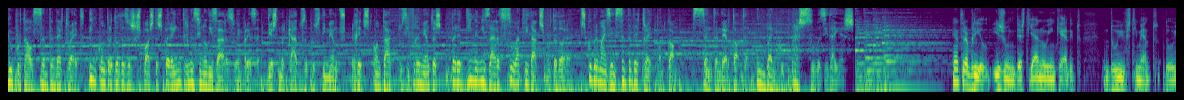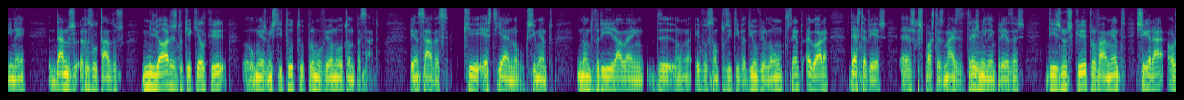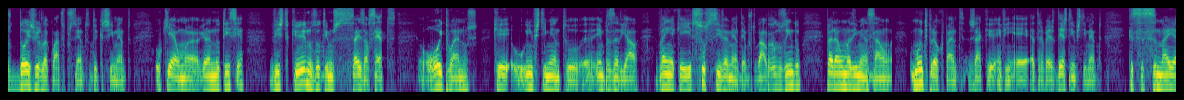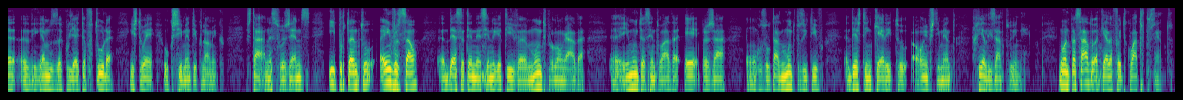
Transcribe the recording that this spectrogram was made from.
No portal Santander Trade, encontra todas as respostas para internacionalizar a sua empresa, desde mercados a procedimentos, redes de contactos e ferramentas para dinamizar a sua atividade exportadora. Descubra mais em santandertrade.com. Santander Tota, um banco para as suas ideias. Entre abril e junho deste ano, o inquérito do investimento do INE dá-nos resultados melhores do que aquele que o mesmo Instituto promoveu no outono passado. Pensava-se que este ano o crescimento não deveria ir além de uma evolução positiva de 1,1%. Agora, desta vez, as respostas de mais de 3 mil empresas diz-nos que provavelmente chegará aos 2,4% de crescimento, o que é uma grande notícia, visto que nos últimos seis ou sete oito anos que o investimento eh, empresarial vem a cair sucessivamente em Portugal, reduzindo para uma dimensão muito preocupante, já que, enfim, é através deste investimento que se semeia, digamos, a colheita futura, isto é, o crescimento económico. Está na sua gênese e, portanto, a inversão dessa tendência negativa muito prolongada eh, e muito acentuada é, para já, um resultado muito positivo deste inquérito ao investimento realizado pelo INE. No ano passado, a queda foi de 4%.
